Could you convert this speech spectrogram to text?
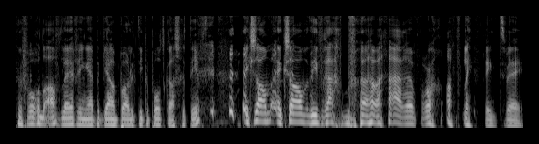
de volgende aflevering heb ik jou een politieke podcast getipt. Ik zal, ik zal die vraag bewaren voor aflevering 2.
